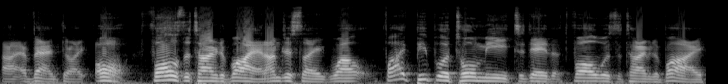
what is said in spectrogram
uh, event, they're like, "Oh, fall's the time to buy," and I'm just like, "Well, five people have told me today that fall was the time to buy.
